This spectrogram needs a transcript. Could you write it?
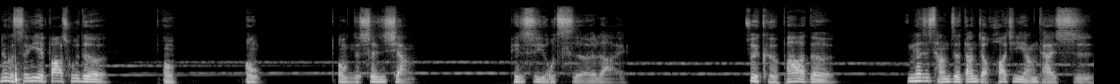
那个深夜发出的“砰砰砰”的声响，便是由此而来。最可怕的，应该是长者单脚跨进阳台时，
